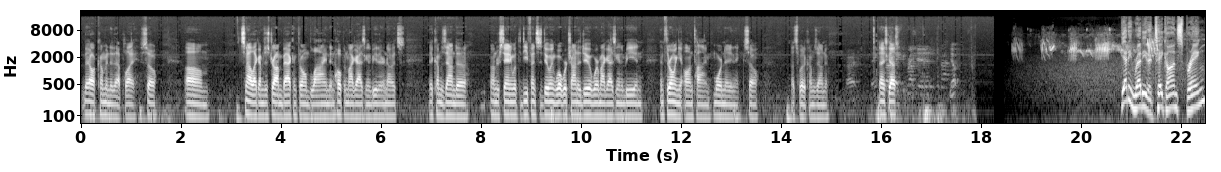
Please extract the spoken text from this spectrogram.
they all come into that play. So um, it's not like I'm just dropping back and throwing blind and hoping my guy's going to be there. No, it's it comes down to understanding what the defense is doing, what we're trying to do, and where my guy's going to be, and and throwing it on time more than anything. So that's what it comes down to. Thanks, guys. Yep. Getting ready to take on spring?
